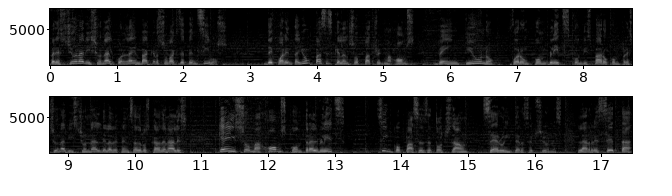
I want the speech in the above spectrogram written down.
Presión adicional con linebackers o backs defensivos. De 41 pases que lanzó Patrick Mahomes, 21 fueron con blitz, con disparo, con presión adicional de la defensa de los Cardenales. ¿Qué hizo Mahomes contra el blitz? 5 pases de touchdown, 0 intercepciones. La receta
